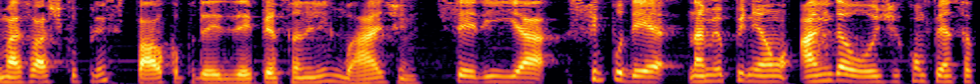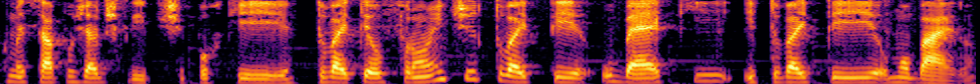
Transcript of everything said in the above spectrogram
mas eu acho que o principal que eu poderia dizer, pensando em linguagem, seria, se puder, na minha opinião, ainda hoje compensa começar por JavaScript, porque tu vai ter o front, tu vai ter o back e tu vai ter o mobile.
